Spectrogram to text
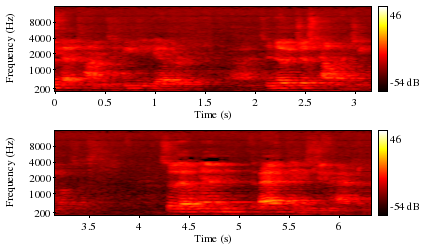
And God gave us that time to be together uh, to know just how much He loves us. So that when the bad things do happen,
